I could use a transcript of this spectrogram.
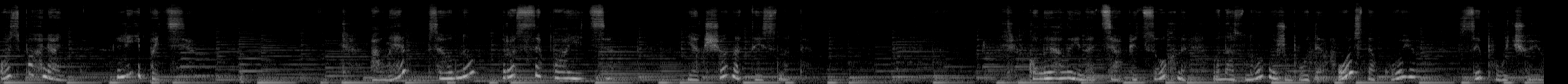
Ось погляньте, ліпиться. Але все одно розсипається, якщо натиснути. Коли глина ця підсохне, вона знову ж буде ось такою сипучою.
